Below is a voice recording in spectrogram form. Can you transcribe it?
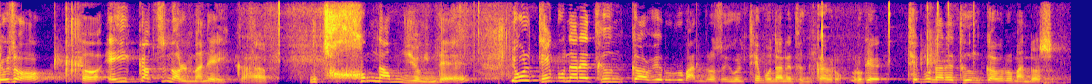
여기서 어, A 값은 얼마냐 A 값. 처음 나온 유형인데 이걸 태분안의 등가 회로로 만들어서 이걸 태분안의 등가 회로 이렇게 태분안의 등가 회로 만들었어.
